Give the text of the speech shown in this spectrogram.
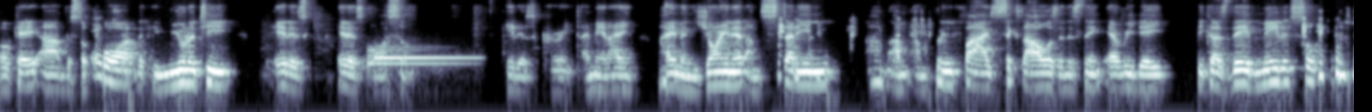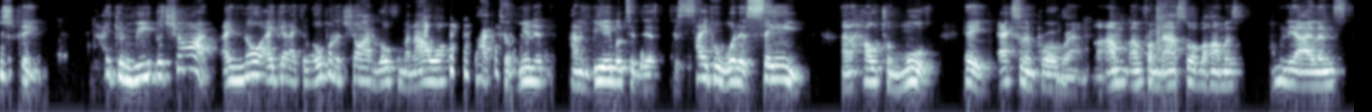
Okay, uh, the support, the community, it is it is awesome. It is great. I mean, I I am enjoying it. I'm studying. I'm, I'm, I'm putting five six hours in this thing every day because they've made it so interesting. I can read the chart. I know I can I can open a chart, go from an hour back to a minute, and be able to de- decipher what it's saying and how to move. Hey, excellent program. I'm, I'm from Nassau, Bahamas. I'm in the islands,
